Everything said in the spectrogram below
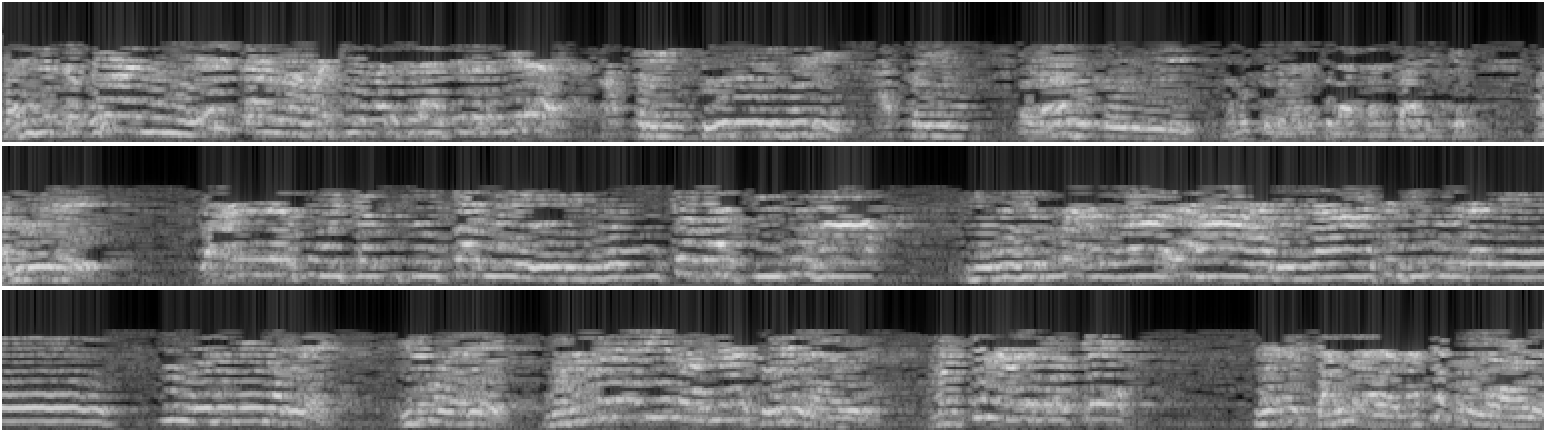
പരിശുദ്ധ ഖുർആനിൽ നിന്ന് നേരിട്ടാണ് ആശയം മനസ്സിലാക്കുന്നതെങ്കിൽ അത്രയും ചൂടോടുകൂടി അത്രയും പ്രകാശത്തോടുകൂടി നമുക്കിത് മനസ്സിലാക്കാൻ സാധിക്കും അതുപോലെ وأنه شمس كالليل كواكبها ഇതുപോലെ മുഹമ്മദ് അലി എന്ന് പറഞ്ഞാൽ തൊഴിലാണ് മറ്റൊരാളുകളൊക്കെ നക്ഷത്രങ്ങളാണ്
